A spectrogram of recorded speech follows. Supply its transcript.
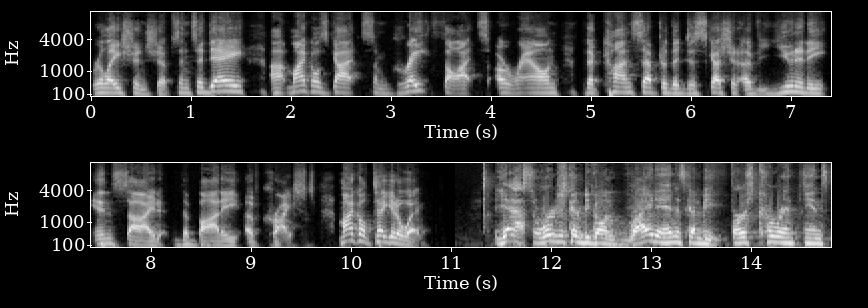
relationships. And today, uh, Michael's got some great thoughts around the concept or the discussion of unity inside the body of Christ. Michael, take it away. Yeah, so we're just going to be going right in. It's going to be First Corinthians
